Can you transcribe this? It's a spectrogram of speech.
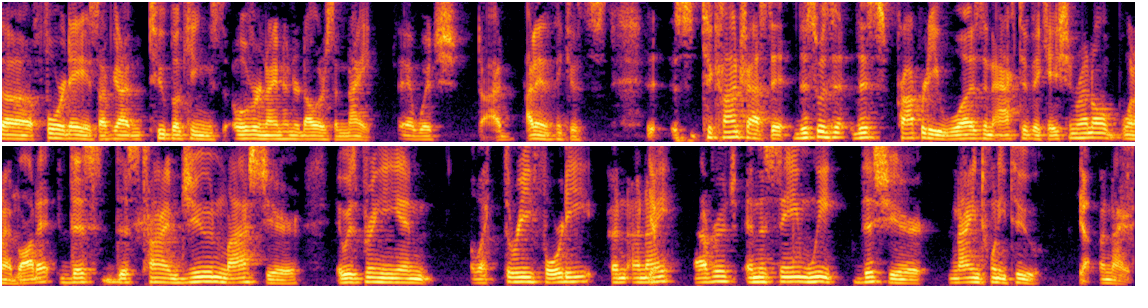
uh, four days, I've gotten two bookings over nine hundred dollars a night, which I I didn't think it's. To contrast it, this was this property was an active vacation rental when I bought it. This this time June last year, it was bringing in like three forty a, a night average, and the same week this year, nine twenty two. Yeah, a night,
